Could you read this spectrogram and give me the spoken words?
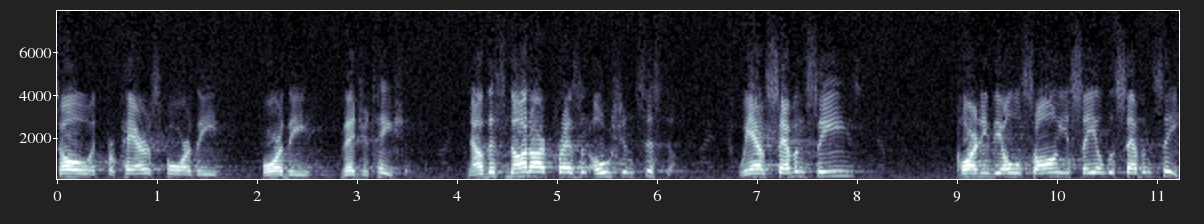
so it prepares for the, for the vegetation. Now, this is not our present ocean system. We have seven seas. According to the old song, you sail the seven seas.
